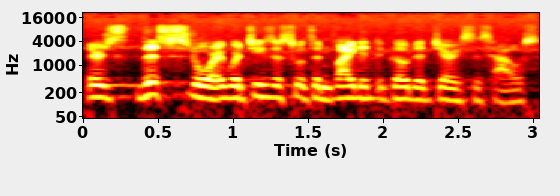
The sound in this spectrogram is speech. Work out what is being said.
There's this story where Jesus was invited to go to Jairus' house.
